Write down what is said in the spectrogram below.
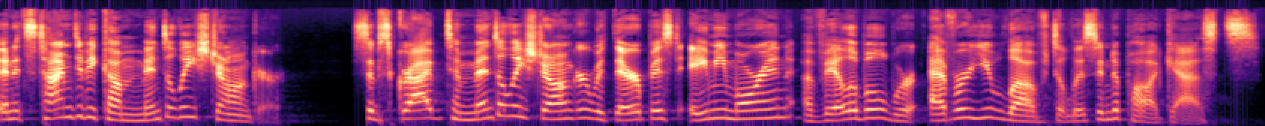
Then it's time to become mentally stronger. Subscribe to Mentally Stronger with therapist Amy Morin, available wherever you love to listen to podcasts.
